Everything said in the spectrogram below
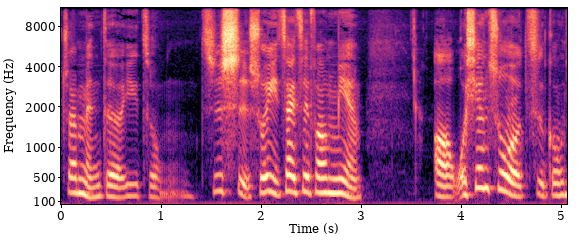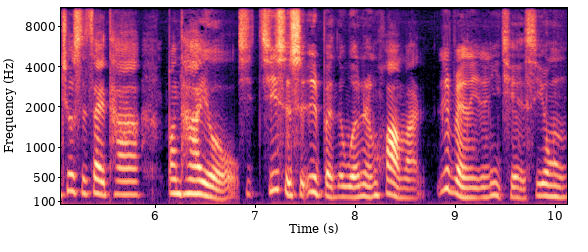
专门的一种知识，所以在这方面，呃，我先做自工，就是在他帮他有，即即使是日本的文人画嘛，日本人以前也是用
